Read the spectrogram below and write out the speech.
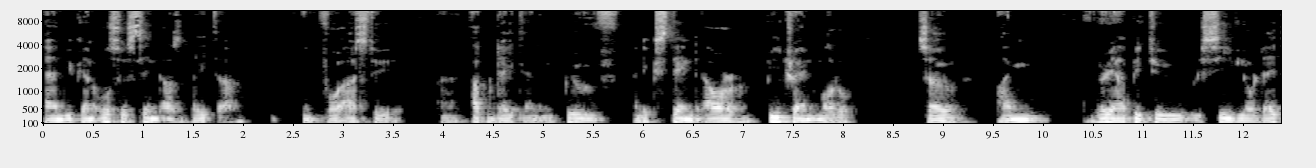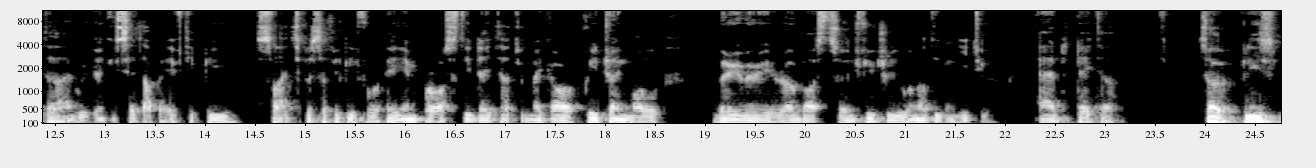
And you can also send us data for us to Uh, update and improve and extend our pre-trained model. So I'm very happy to receive your data, and we're going to set up a FTP site specifically for AM porosity data to make our pre-trained model very, very robust. So in future, you will not even need to add data. So please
